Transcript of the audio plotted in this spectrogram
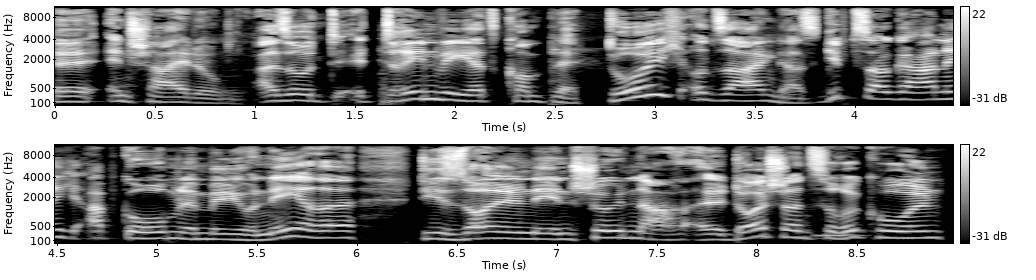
äh, Entscheidung? Also drehen wir jetzt komplett durch und sagen, das gibt's doch gar nicht, abgehobene Millionäre, die sollen den schön nach äh, Deutschland zurückholen.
